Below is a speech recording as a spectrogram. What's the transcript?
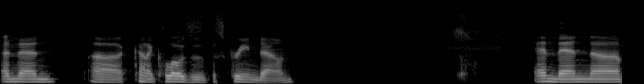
and then uh, kind of closes the screen down. And then uh,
